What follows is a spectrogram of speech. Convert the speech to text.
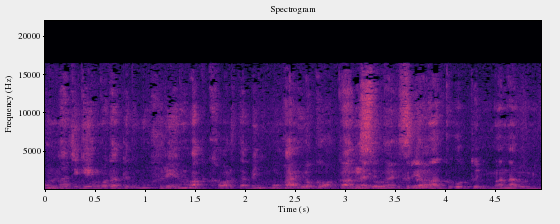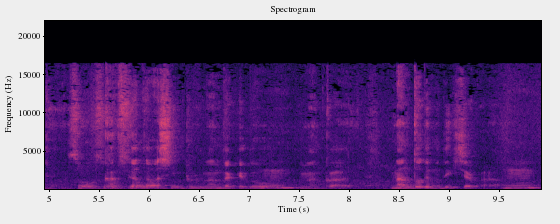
同じ言語だけどもフレームワーク変わるためにもはやよくわかんないじゃないですか。フレームワークごとに学ぶみたいなそうそう。書き方はシンプルなんだけど、うん。なんか何とでもできちゃうから、うん。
